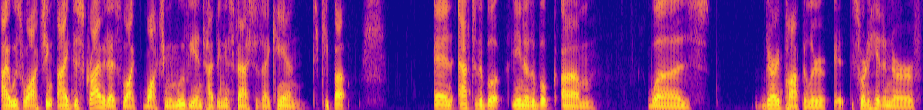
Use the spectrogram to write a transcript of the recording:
I was watching. I describe it as like watching a movie and typing as fast as I can to keep up. And after the book, you know, the book um, was very popular. It sort of hit a nerve,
